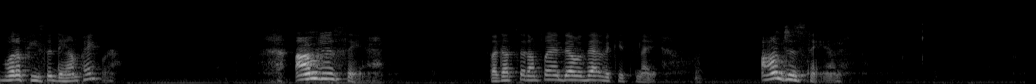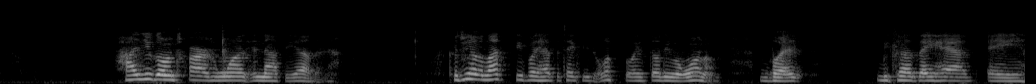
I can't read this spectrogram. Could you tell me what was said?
but a piece of damn paper. I'm just saying like I said, I'm playing devil's advocate tonight. I'm just saying, how you gonna charge one and not the other? Because you have a lot of people that have to take these opioids don't even want them, but because they have a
